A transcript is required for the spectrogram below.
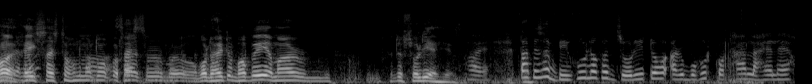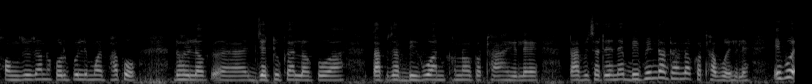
হয়? সেই স্বাস্থ্যসন্মত কথা। অৱধাৰিতভাৱেই আমাৰ সেইটো চলি আহি আছে। হয় তাৰপিছত বিহুৰ লগত জড়িত আৰু বহুত কথা লাহে লাহে সংযোজন হ'ল বুলি মই ভাবোঁ। ধৰি লওক জেতুকা লগোৱা তাৰপিছত বিহুৱানখনৰ কথা আহিলে তাৰপিছত এনে বিভিন্ন ধৰণৰ কথাবোৰ আহিলে। এইবোৰ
